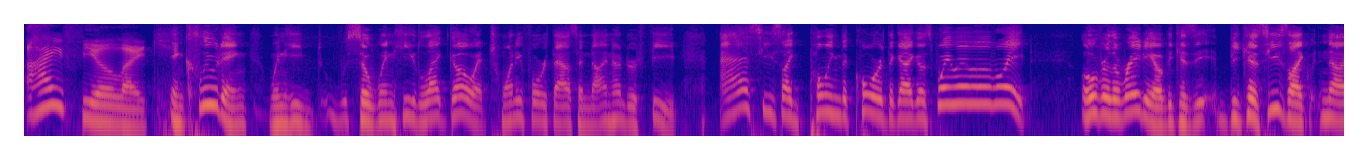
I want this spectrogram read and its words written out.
I feel like including when he so when he let go at 24,900 feet as he's like pulling the cord the guy goes wait wait wait wait over the radio because he, because he's like no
